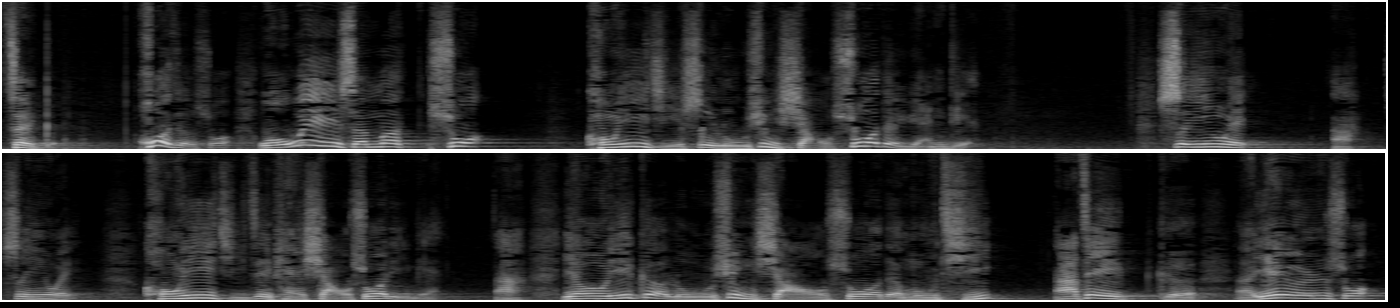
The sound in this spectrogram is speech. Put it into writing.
这个，或者说我为什么说孔乙己是鲁迅小说的原点？是因为。啊，是因为孔乙己这篇小说里面啊，有一个鲁迅小说的母题啊，这个呃，也有人说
